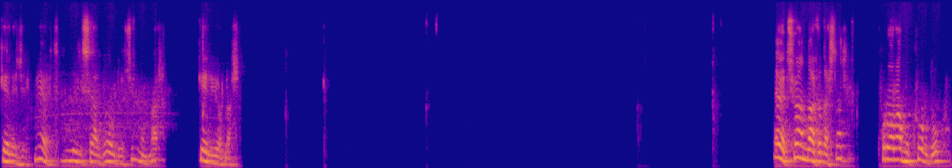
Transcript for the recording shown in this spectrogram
gelecek mi? Evet. Bilgisayarda olduğu için bunlar geliyorlar. Evet şu anda arkadaşlar programı kurduk.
